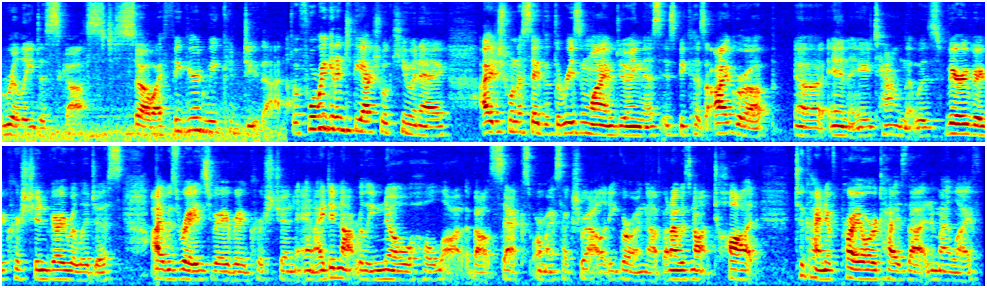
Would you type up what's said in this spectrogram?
really discussed. So I figured we could do that. Before we get into the actual Q&A, I just want to say that the reason why I'm doing this is because I grew up uh, in a town that was very, very Christian, very religious. I was raised very, very Christian, and I did not really know a whole lot about sex or my sexuality growing up, and I was not taught to kind of prioritize that in my life.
